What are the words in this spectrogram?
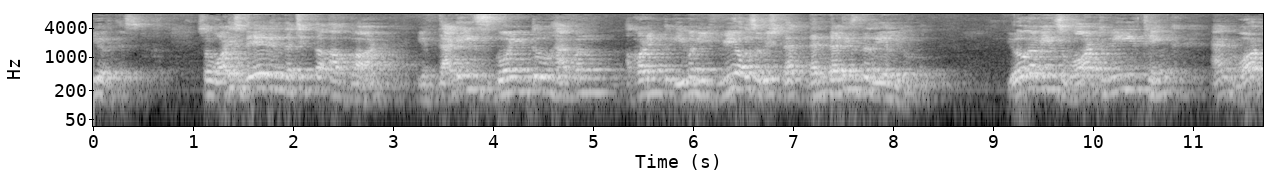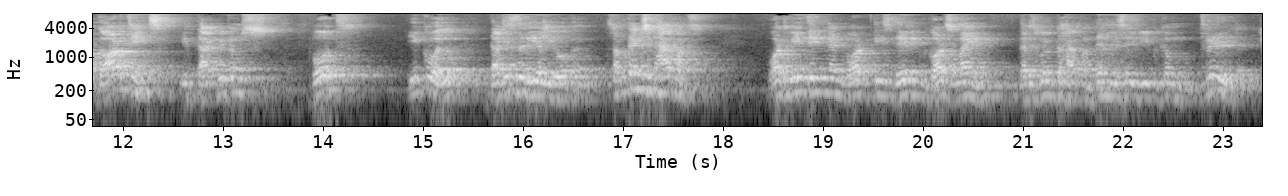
ಹಿಯರ್ ದಿಸ್ ಸೊ ವಾಟ್ ಈಸ್ ದೇರ್ ಇನ್ ದ ಚಿತ್ತ ಆಫ್ ಗಾಡ್ if that is going to happen according to even if we also wish that, then that is the real yoga. Yoga means what we think and what God thinks. If that becomes both equal, that is the real yoga. Sometimes it happens. What we think and what is there in God's mind, that is going to happen. Then we say we become thrilled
